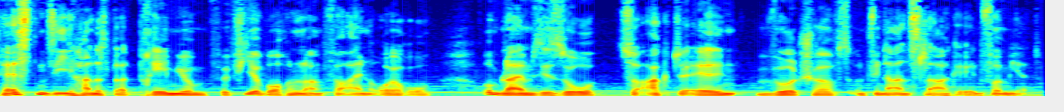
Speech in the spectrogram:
Testen Sie Handelsblatt Premium für vier Wochen lang für einen Euro und bleiben Sie so zur aktuellen Wirtschafts- und Finanzlage informiert.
